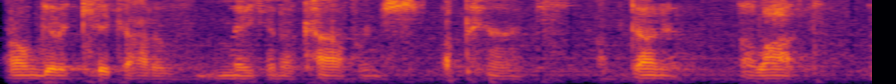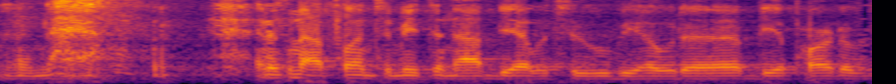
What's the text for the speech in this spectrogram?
I don't get a kick out of making a conference appearance. I've done it a lot. And, and it's not fun to me to not be able to be able to be a part of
